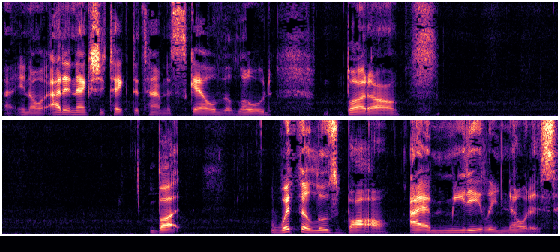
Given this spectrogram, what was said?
uh, you know, I didn't actually take the time to scale the load, but uh, but with the loose ball, I immediately noticed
